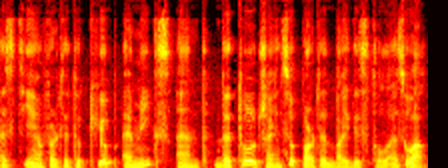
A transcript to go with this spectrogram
STM32Cube MX and the toolchain supported by this tool as well.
